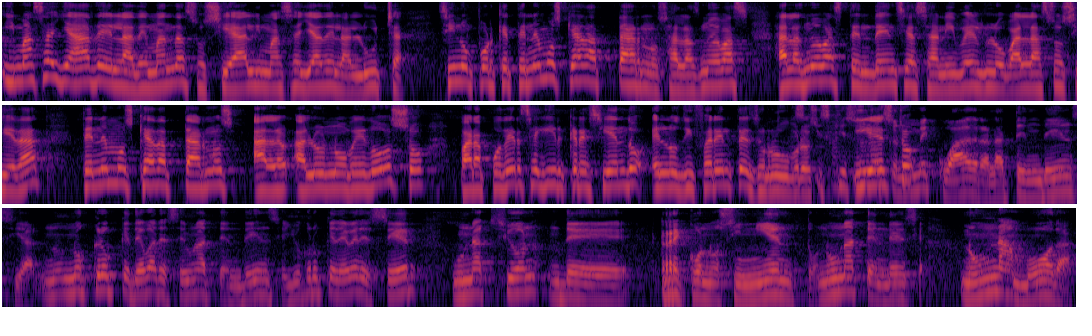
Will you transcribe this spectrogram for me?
y más allá de la demanda social y más allá de la lucha, sino porque tenemos que adaptarnos a las nuevas, a las nuevas tendencias a nivel global. La sociedad tenemos que adaptarnos a lo, novedoso para poder seguir creciendo en los diferentes rubros. Es, que eso y esto que no me cuadra, la tendencia. No, no creo que deba de ser una tendencia, yo creo que debe de ser una acción de reconocimiento, no una tendencia no una moda.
